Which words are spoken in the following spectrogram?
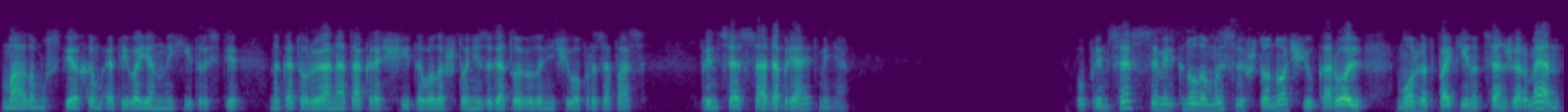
малым успехом этой военной хитрости, на которую она так рассчитывала, что не заготовила ничего про запас. «Принцесса одобряет меня?» У принцессы мелькнула мысль, что ночью король может покинуть Сен-Жермен,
